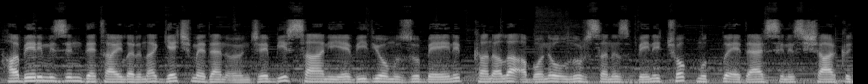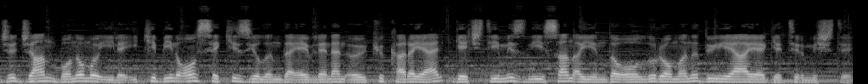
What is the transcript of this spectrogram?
Haberimizin detaylarına geçmeden önce bir saniye videomuzu beğenip kanala abone olursanız beni çok mutlu edersiniz. Şarkıcı Can Bonomo ile 2018 yılında evlenen Öykü Karayel, geçtiğimiz Nisan ayında oğlu Roman'ı dünyaya getirmişti.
